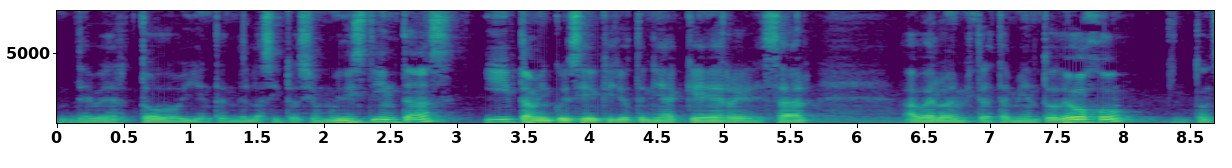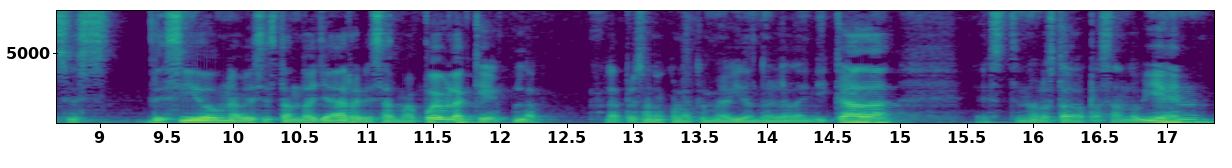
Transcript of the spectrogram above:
de, ver todo y entender la situación muy distintas. Y también coincide que yo tenía que regresar a ver lo de mi tratamiento de ojo. Entonces decido una vez estando allá regresarme a Puebla, que la, la persona con la que me había ido no era la indicada, este, no lo estaba pasando bien,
